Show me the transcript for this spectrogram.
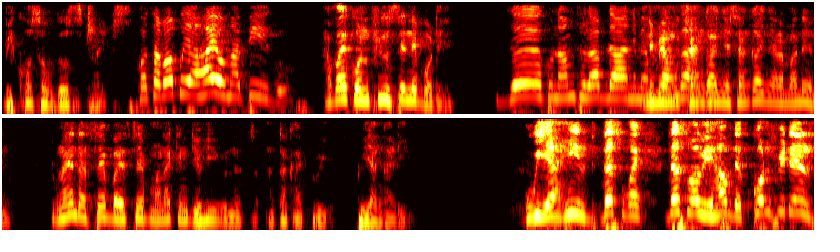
Because of those stripes. Kwa sababu ya hayo mapigo. Have i confused anybody? Je kuna mtu labda nimemchanganya. Changanya na maneno. Tunaenda step by step manake ndio hivyo nat- nataka tuiangalie. We are healed. That's why that's why we have the confidence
